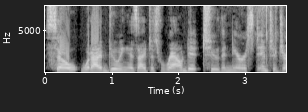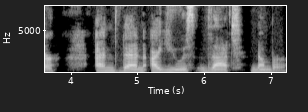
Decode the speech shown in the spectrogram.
So what I'm doing is I just round it to the nearest integer and then I use that number.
